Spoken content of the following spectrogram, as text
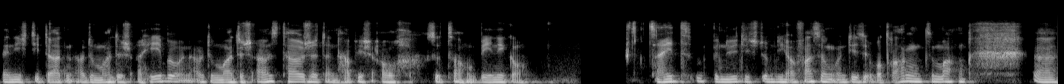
wenn ich die Daten automatisch erhebe und automatisch austausche, dann habe ich auch sozusagen weniger Zeit benötigt, um die Erfassung und diese Übertragung zu machen. Äh,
